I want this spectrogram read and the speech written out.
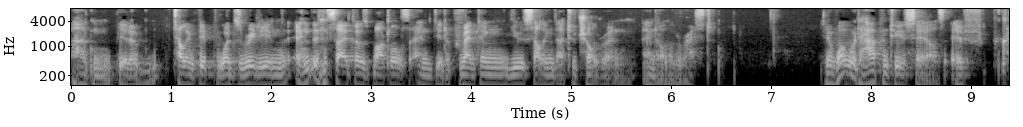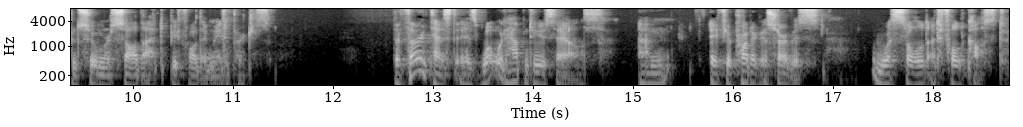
um, you know, telling people what's really in, in, inside those bottles and you know, preventing you selling that to children and all of the rest. You know, what would happen to your sales if consumers saw that before they made a purchase? The third test is what would happen to your sales um, if your product or service was sold at full cost,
